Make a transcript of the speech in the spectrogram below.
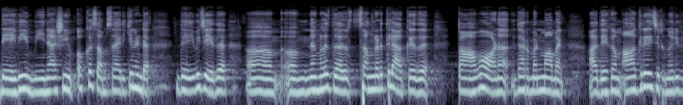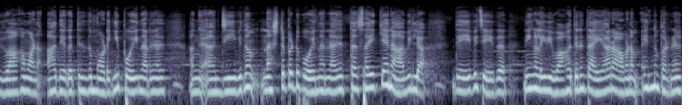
ദേവിയും മീനാക്ഷിയും ഒക്കെ സംസാരിക്കുന്നുണ്ട്. ദയവ് ചെയ്ത് ഞങ്ങൾ സങ്കടത്തിലാക്കരുത്. പാവമാണ് ധർമ്മൻ മാമൻ. അദ്ദേഹം ആഗ്രഹിച്ചിരുന്ന ഒരു വിവാഹമാണ്. അദ്ദേഹത്തിന് ഇത് മുടങ്ങിപ്പോയി എന്ന് പറഞ്ഞാൽ അങ്ങ് ജീവിതം നഷ്ടപ്പെട്ടു പോയെന്ന് പറഞ്ഞാൽ അത് സഹിക്കാനാവില്ല. ദയവ് ചെയ്ത് നിങ്ങൾ ഈ വിവാഹത്തിന് തയ്യാറാവണം എന്ന് പറഞ്ഞ്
